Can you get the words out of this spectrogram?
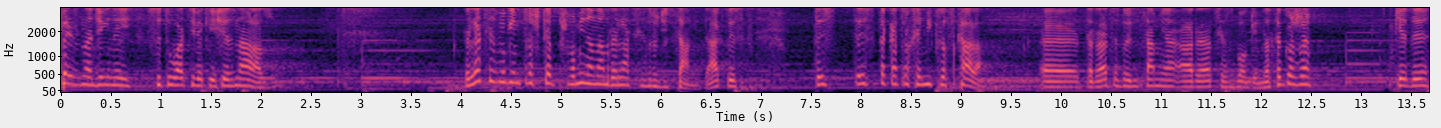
beznadziejnej sytuacji, w jakiej się znalazł. Relacja z Bogiem troszkę przypomina nam relację z rodzicami. Tak? To, jest, to, jest, to jest taka trochę mikroskala, e, ta relacja z rodzicami, a relacja z Bogiem. Dlatego, że kiedy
